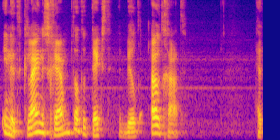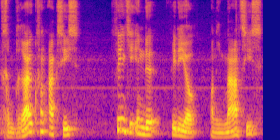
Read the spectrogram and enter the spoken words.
in het kleine scherm dat de tekst het beeld uitgaat. Het gebruik van acties vind je in de video Animaties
